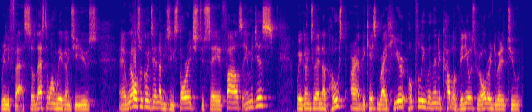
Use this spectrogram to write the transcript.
really fast. So that's the one we're going to use. Uh, we're also going to end up using storage to save files, images. We're going to end up host our application right here. Hopefully within a couple of videos, we're already ready to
